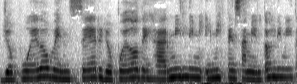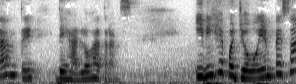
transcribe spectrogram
yo puedo vencer, yo puedo dejar mis, mis pensamientos limitantes, dejarlos atrás. Y dije, pues yo voy a empezar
